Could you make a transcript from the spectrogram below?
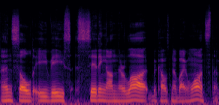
unsold EVs sitting on their lot because nobody wants them.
